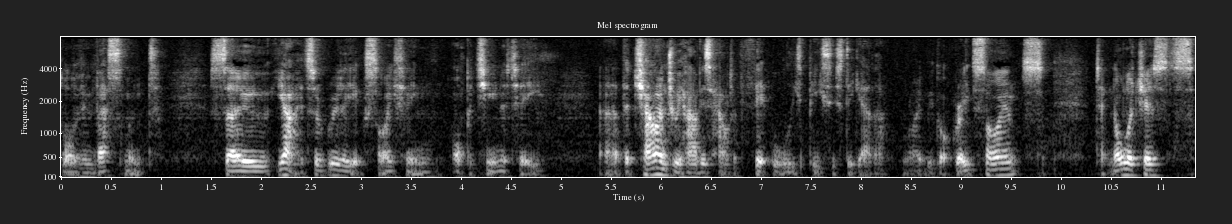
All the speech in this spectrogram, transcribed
a lot of investment. So yeah, it's a really exciting opportunity. Uh, the challenge we have is how to fit all these pieces together. Right, we've got great science, technologists,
